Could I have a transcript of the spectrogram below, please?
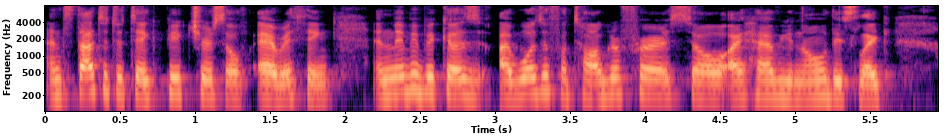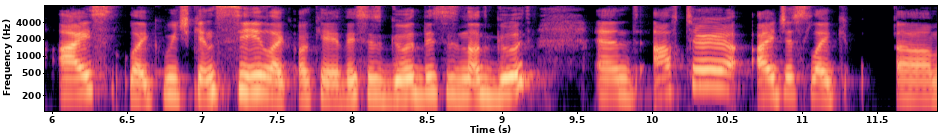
and started to take pictures of everything. And maybe because I was a photographer, so I have you know this like eyes like which can see like okay this is good, this is not good. And after I just like um,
